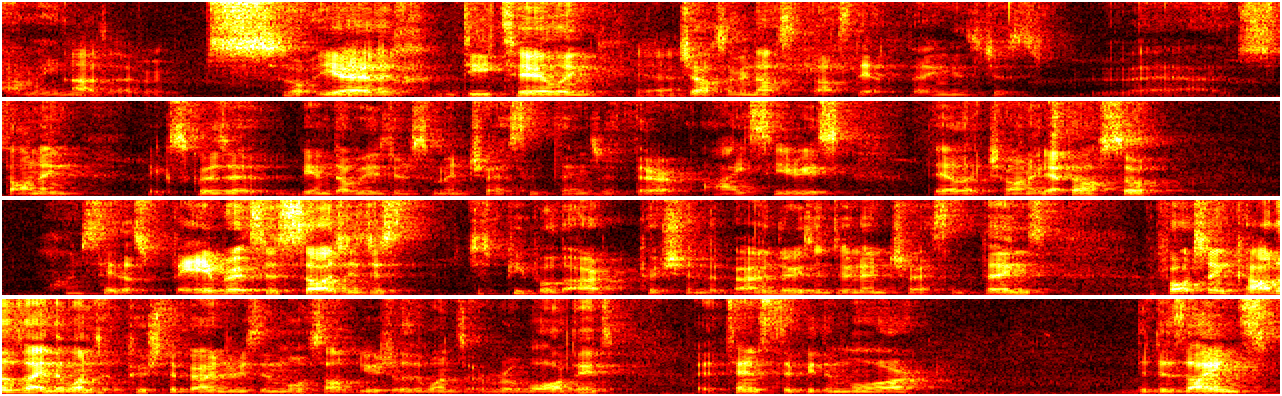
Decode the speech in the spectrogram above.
I mean, Yeah. As ever. so yeah, Yeah. the detailing. Yeah. Just, I mean, that's that's their thing. Is just uh, stunning, exquisite. BMW is doing some interesting things with their i series, the electronic Yep. stuff. So I wouldn't say there's favourites as such. It's just just people that are pushing the boundaries and doing interesting things. Unfortunately, in car design, the ones that push the boundaries the most aren't usually the ones that are rewarded. It tends to be the more the designs.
